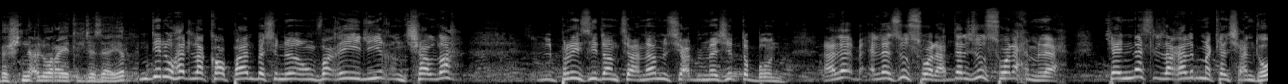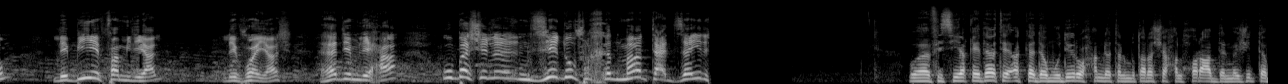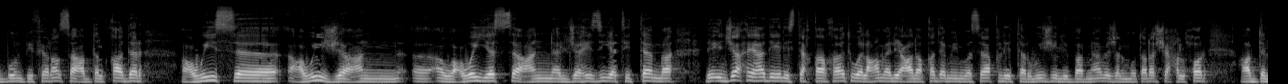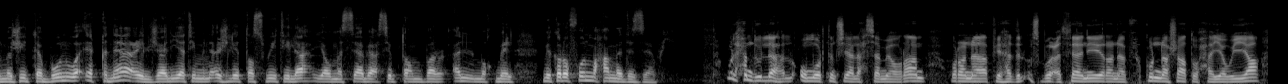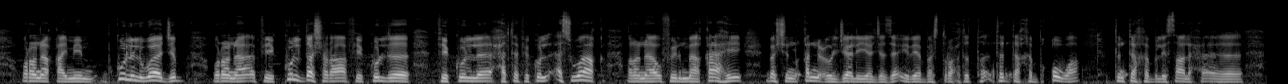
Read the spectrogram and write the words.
باش نعلوا راية الجزائر. نديروا هاد la campagne باش on va réélire ان شاء الله ال président تاعنا مسيو عبد المجيد تبون على على زوج صوالح عندنا جوج صوالح ملاح كاين الناس اللي غالب ما كانش عندهم les billets familiales les voyages هذه مليحه وباش نزيدوا في الخدمه تاع الجزائر وفي سياق ذاته أكد مدير حملة المترشح الحر عبد المجيد تبون بفرنسا عبد القادر عويس عويج عن أو عويس عن الجاهزية التامة لإنجاح هذه الاستحقاقات والعمل على قدم وساق للترويج لبرنامج المترشح الحر عبد المجيد تبون وإقناع الجالية من أجل التصويت له يوم السابع سبتمبر المقبل. ميكروفون محمد الزاوي. والحمد لله الأمور تمشي على حسام ورام. ورانا في هذا الأسبوع الثاني رانا في كل نشاط وحيوية ورانا قايمين بكل الواجب ورانا في كل دشرة في كل في كل حتى في كل الاسواق رانا في المقاهي باش نقنعوا الجالية الجزائرية باش تروح تنتخب بقوة تنتخب لصالح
